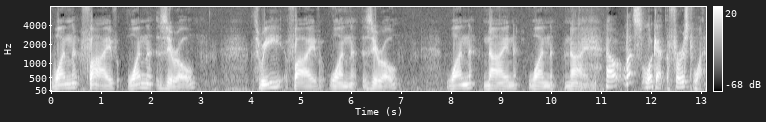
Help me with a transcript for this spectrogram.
one five one zero three five one zero one nine one nine. Now, let's look at the first one.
